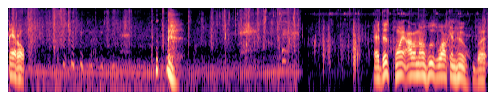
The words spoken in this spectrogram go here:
Pero. At this point, I don't know who's walking who, but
